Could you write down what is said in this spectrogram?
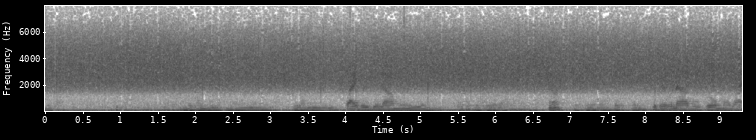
นี่ครับไม่ทำในในเวลามีใกล้เป็นเวลามันมีเทวดานะเทวดาทุกคนเทวดาผู้ทรงมาไว้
